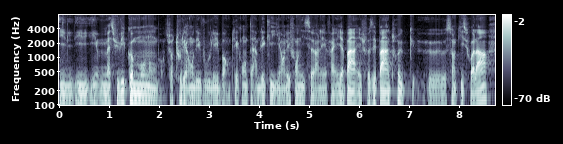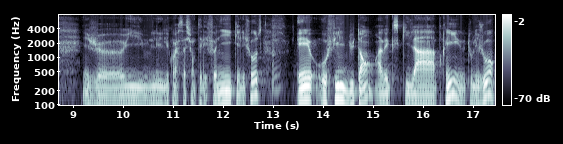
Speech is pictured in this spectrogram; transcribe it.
il, m'a suivi comme mon ombre sur tous les rendez-vous, les banques, les comptables, les clients, les fournisseurs. Les, enfin, il y a pas, je faisais pas un truc euh, sans qu'il soit là les, conversations téléphoniques et les choses. Et au fil du temps, avec ce qu'il a appris euh, tous les jours,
